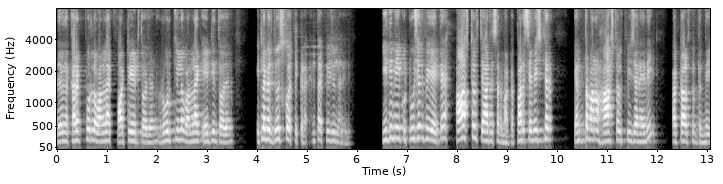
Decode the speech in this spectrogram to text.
అదేవిధంగా ఖరగ్పూర్లో one lakh forty eight thousand రూర్కీలో వన్ ల్యాక్ ఎయిటీన్ థౌజండ్. ఇట్లా మీరు చూసుకోవచ్చు ఇక్కడ ఎంత ఫీజు ఉందనేది ఇది మీకు ట్యూషన్ ఫీజు అయితే హాస్టల్ ఛార్జెస్ అనమాట పర్ సెమిస్టర్ ఎంత మనం హాస్టల్ ఫీజు అనేది కట్టాల్సి ఉంటుంది.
